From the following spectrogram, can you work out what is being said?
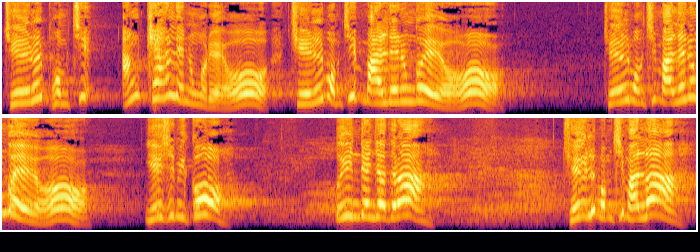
죄를 범치 않게 하려는 거래요. 죄를 범치 말라는 거예요. 죄를 범치 말라는 거예요. 예수 믿고 의인된 자들아, 죄를 범치 말라.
